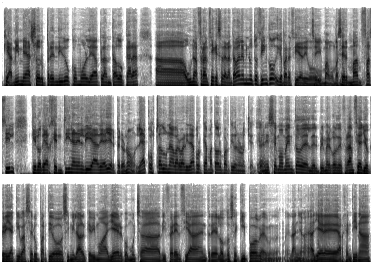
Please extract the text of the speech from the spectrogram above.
que a mí me ha sorprendido cómo le ha plantado cara a una Francia que se adelantaba en el minuto 5 y que parecía, digo, sí. vamos, va a ser más fácil que lo de Argentina en el día de ayer, pero no, le ha costado una barbaridad porque ha matado el partido en el 80. ¿eh? En ese momento del, del, primer gol de Francia yo creía que iba a ser un partido similar al que vimos ayer, con mucha diferencia entre los dos equipos. El año, ayer eh, Argentina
